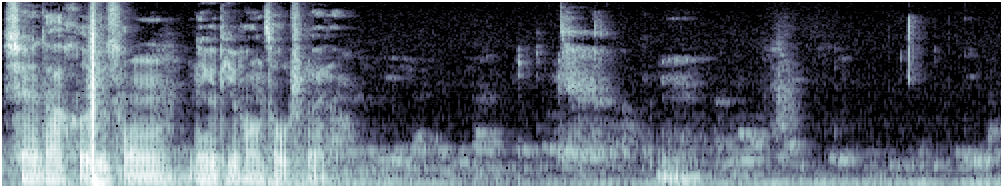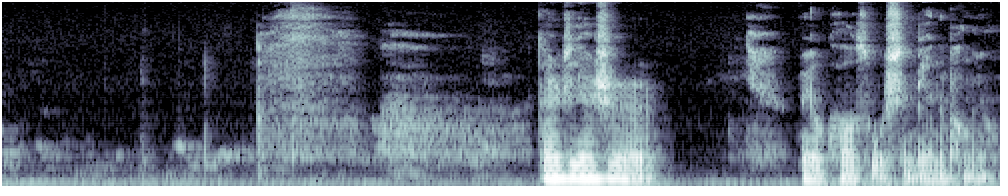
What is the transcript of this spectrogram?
现在大河又从那个地方走出来了。嗯，但是这件事没有告诉我身边的朋友。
